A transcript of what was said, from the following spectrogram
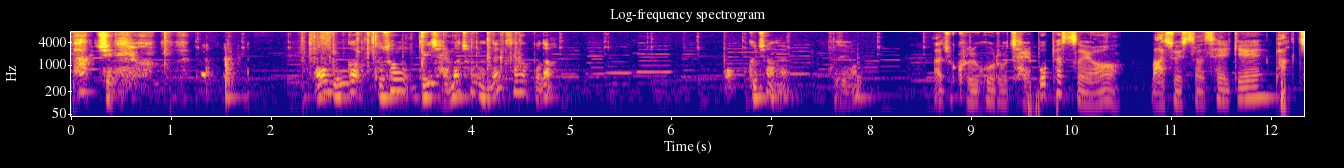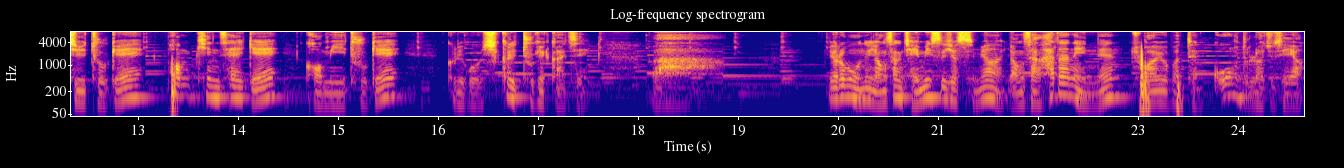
박쥐네요. 어 뭔가 구성 되게 잘 맞췄는데 생각보다? 어 그렇지 않아요? 보세요. 아주 골고루 잘 뽑혔어요. 마술사 3개, 박쥐 2개, 펌킨 3개, 거미 2개, 그리고 시크릿 2개까지. 와. 여러분 오늘 영상 재미있으셨으면 영상 하단에 있는 좋아요 버튼 꼭 눌러주세요.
